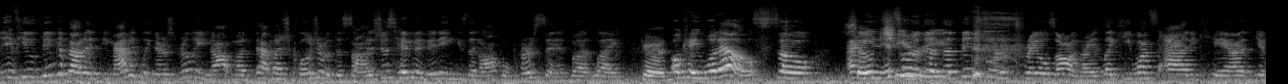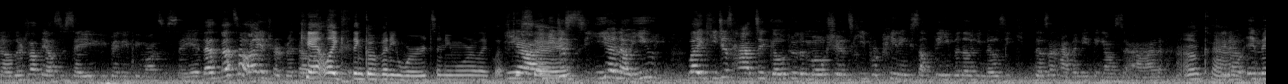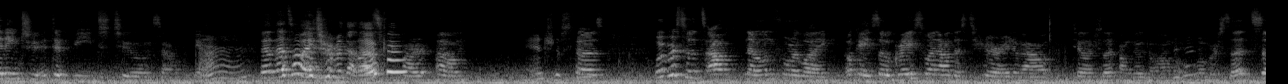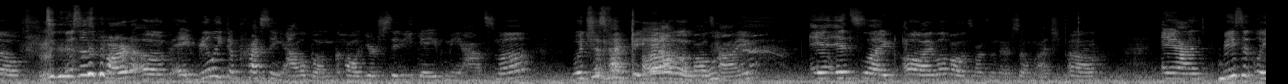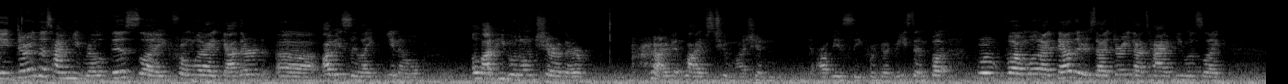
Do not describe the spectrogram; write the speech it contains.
If you think about it thematically, there's really not much that much closure with the song. It's just him admitting he's an awful person, but like, Good. okay, what else? So. I So mean, it's sort of cheery. the, the thing sort of trails on, right? Like he wants to add, he can't. You know, there's nothing else to say, even if he wants to say it. That, that's how I interpret that. Can't like bit. think of any words anymore, like left Yeah, to say. Yeah, he just you know you like he just had to go through the motions, keep repeating something, even though he knows he doesn't have anything else to add. okay. You know, admitting to defeat too, and so yeah. That, that's how I interpret that last Okay. part. Um, Interesting. because Wilbur Soot's out known for like okay, so Grace went on this tirade about Taylor Swift. I'm gonna go on with Wilbur Soot. So this is part of a really depressing album called Your City Gave Me Asthma, which is my favorite album of all Oh. time. It, it's like oh, I love all the songs in there so much. Um, and basically during the time he wrote this, like from what I gathered, uh, obviously like you know, a lot of people don't share their private lives too much, and obviously for good reason. But from, from what I gathered is that during that time he was like,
